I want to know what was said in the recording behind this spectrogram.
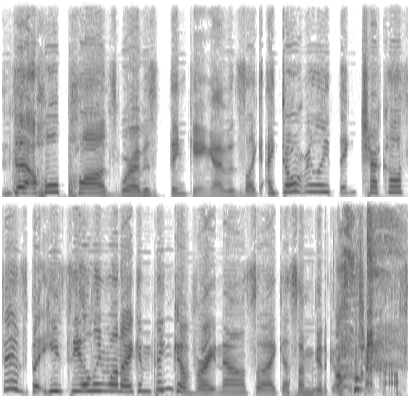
that whole pause where I was thinking, I was like, I don't really think Chekhov is, but he's the only one I can think of right now, so I guess I'm gonna go with Chekhov.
